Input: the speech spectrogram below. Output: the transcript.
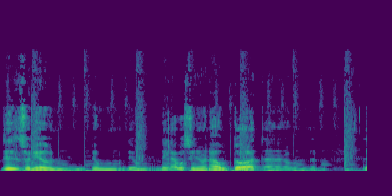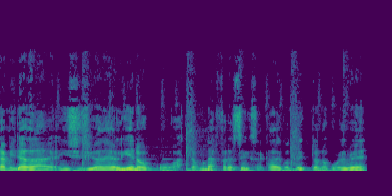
Desde el sonido de, la bocina de un auto hasta la mirada incisiva de alguien o, hasta una frase sacada de contexto nos vuelve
